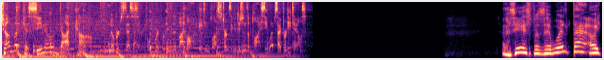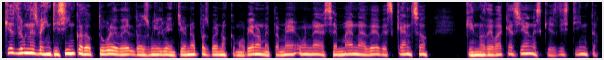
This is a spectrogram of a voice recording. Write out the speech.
ChumbaCasino.com. No purchase necessary. Full prohibited by law. 18 plus terms and conditions apply. See website for details. Así es, pues de vuelta, hoy que es lunes 25 de octubre del 2021, pues bueno, como vieron, me tomé una semana de descanso, que no de vacaciones, que es distinto.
